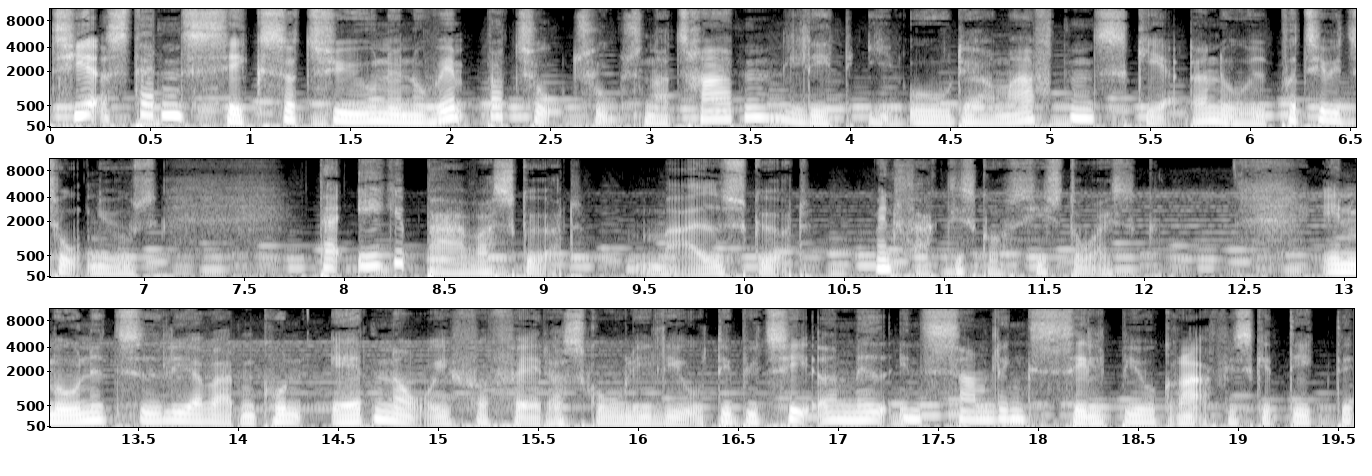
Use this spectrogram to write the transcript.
Tirsdag den 26. november 2013, lidt i 8 om aftenen, sker der noget på TV2 News, der ikke bare var skørt, meget skørt, men faktisk også historisk. En måned tidligere var den kun 18-årige forfatterskoleelev debuteret med en samling selvbiografiske digte,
